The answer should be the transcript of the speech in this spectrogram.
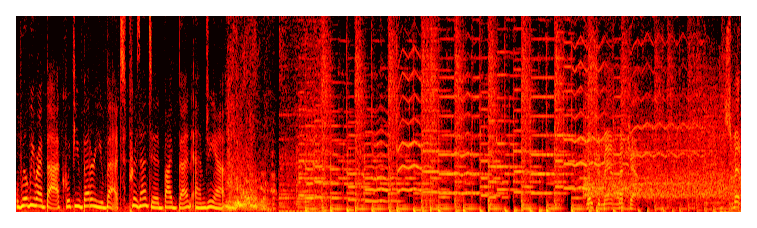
We'll be right back with You Better You Bet, presented by BetMGM. Motion man Metcalf. Smith.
